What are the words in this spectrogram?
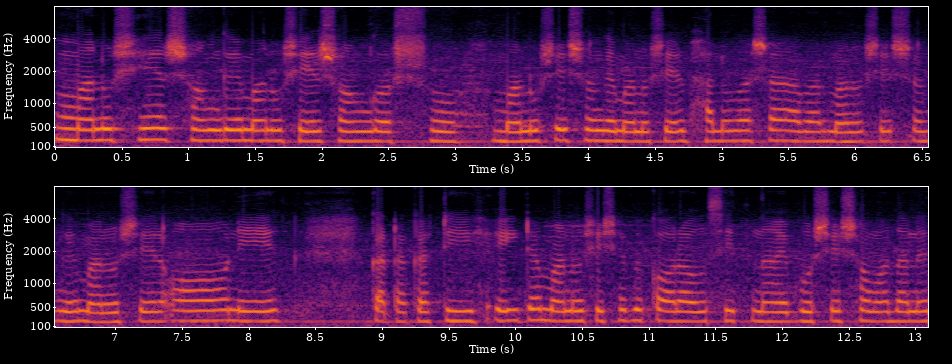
মানুষের সঙ্গে মানুষের সংঘর্ষ, মানুষের সঙ্গে মানুষের ভালোবাসা, আবার মানুষের সঙ্গে মানুষের অনেক কাটাকাটি। এইটা মানুষ হিসেবে করা উচিত নয়, বসে সমাধানে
